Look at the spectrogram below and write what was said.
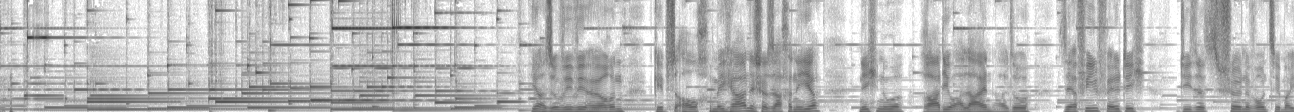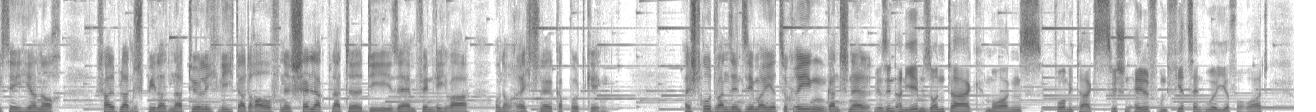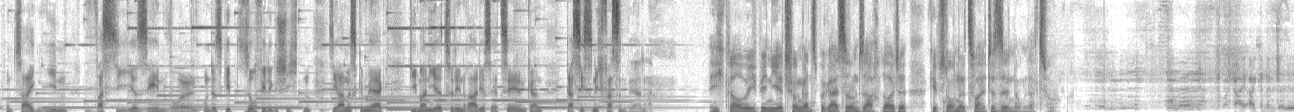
Ja, so wie wir hören, gibt es auch mechanische Sachen hier. Nicht nur Radio allein, also sehr vielfältig. Dieses schöne Wohnzimmer, ich sehe hier noch Schallplattenspieler. Natürlich liegt da drauf eine Shellac-Platte, die sehr empfindlich war und auch recht schnell kaputt ging. Herr Struth, wann sind Sie immer hier zu kriegen? Ganz schnell. Wir sind an jedem Sonntag morgens, vormittags zwischen 11 und 14 Uhr hier vor Ort und zeigen Ihnen, was Sie hier sehen wollen. Und es gibt so viele Geschichten, Sie haben es gemerkt, die man hier zu den Radios erzählen kann, dass Sie es nicht fassen werden. Ich glaube, ich bin jetzt schon ganz begeistert und sage, Leute, gibt es noch eine zweite Sendung dazu. Rock,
